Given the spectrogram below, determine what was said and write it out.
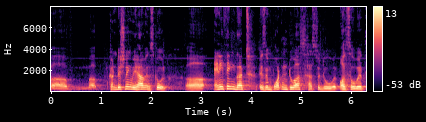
uh, uh, conditioning we have in school, uh, anything that is important to us has to do with, also with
